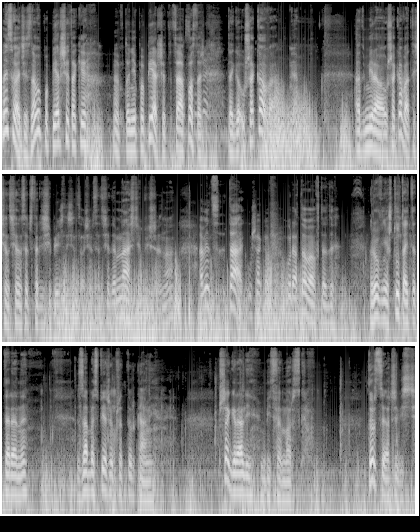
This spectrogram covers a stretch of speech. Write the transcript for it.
No i słuchajcie, znowu po piersie takie, no, to nie po piersie, to cała postać tego Uszakowa, nie? Admirała Uszakowa 1745-1817 pisze, no. A więc tak, Uszakow uratował wtedy również tutaj te tereny zabezpieczył przed Turkami. Przegrali bitwę morską. Turcy oczywiście.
